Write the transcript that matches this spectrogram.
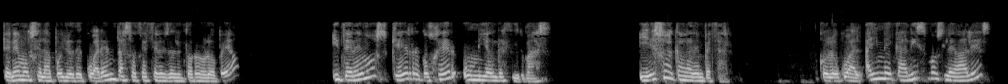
Tenemos el apoyo de 40 asociaciones del entorno europeo y tenemos que recoger un millón de firmas. Y eso acaba de empezar. Con lo cual, hay mecanismos legales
